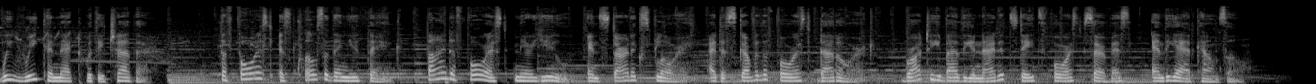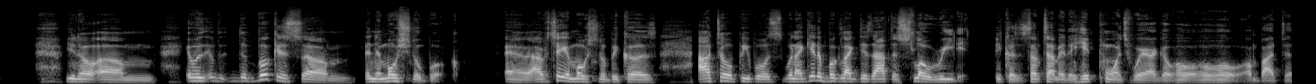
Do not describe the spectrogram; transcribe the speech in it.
we reconnect with each other. The forest is closer than you think. Find a forest near you and start exploring at discovertheforest.org. Brought to you by the United States Forest Service and the Ad Council you know, um, it was, it the book is um, an emotional book. Uh, I would say emotional because I told people when I get a book like this, I have to slow read it because sometimes it hit points where I go, oh, oh, oh, I'm about to,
